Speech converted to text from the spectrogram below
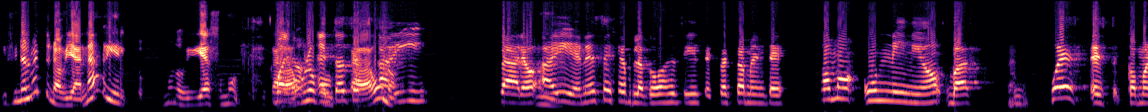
Y finalmente no había nadie, todo el mundo vivía su, cada bueno, uno entonces, cada uno. Ahí, claro, mm. ahí en ese ejemplo que vos decís exactamente, como un niño va, pues, como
